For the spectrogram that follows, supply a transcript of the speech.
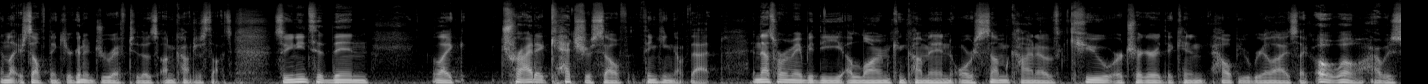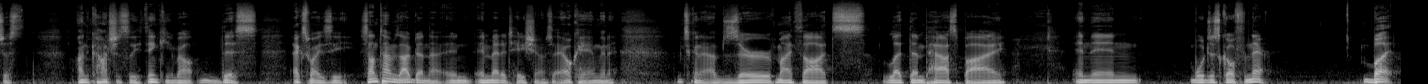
and let yourself think, you're going to drift to those unconscious thoughts. So you need to then, like, try to catch yourself thinking of that and that's where maybe the alarm can come in or some kind of cue or trigger that can help you realize, like, oh, whoa, I was just unconsciously thinking about this XYZ. Sometimes I've done that in, in meditation. I say, okay, I'm gonna I'm just gonna observe my thoughts, let them pass by, and then we'll just go from there. But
